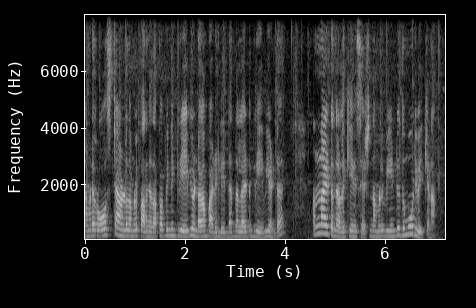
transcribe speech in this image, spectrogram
നമ്മുടെ റോസ്റ്റ് ആണല്ലോ നമ്മൾ പറഞ്ഞത്. അപ്പോൾ പിന്നെ ഗ്രേവി ഉണ്ടാകാൻ പാടില്ല. ഇതിനകത്ത് നല്ലതായിട്ട് ഗ്രേവി ഉണ്ട്. നന്നായിട്ടൊന്ന് ഇളക്കിയതിന് ശേഷം നമ്മൾ വീണ്ടും ഇത് മൂടി വയ്ക്കണം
